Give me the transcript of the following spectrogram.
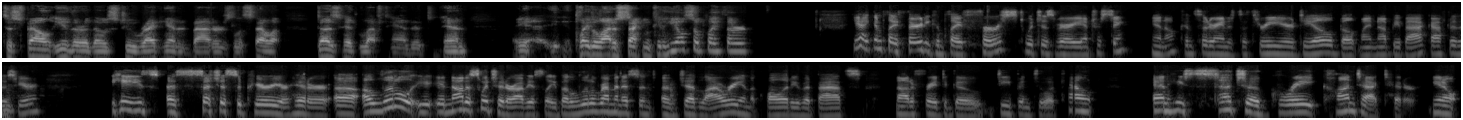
to spell either of those two right-handed batters. La Stella does hit left-handed, and he played a lot of second. Can he also play third? Yeah, he can play third. He can play first, which is very interesting. You know, considering it's a three-year deal, Belt might not be back after this mm-hmm. year. He's a, such a superior hitter. Uh, a little, not a switch hitter, obviously, but a little reminiscent of Jed Lowrie in the quality of at bats not afraid to go deep into a count. And he's such a great contact hitter, you know,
